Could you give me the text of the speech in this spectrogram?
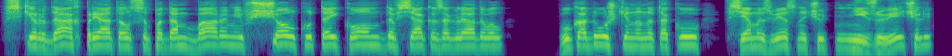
В скирдах прятался под амбарами, в щелку тайком да всяко заглядывал. У Кадушкина на таку, всем известно, чуть не изувечили.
